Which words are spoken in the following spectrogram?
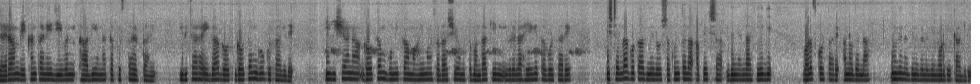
ಜಯರಾಮ್ ಬೇಕಂತಾನೆ ಜೀವನ್ ಹಾದಿಯನ್ನ ತಪ್ಪಿಸ್ತಾ ಇರ್ತಾನೆ. ಈ ವಿಚಾರ ಈಗ ಗೌತಮ್ಗೂ ಗೊತ್ತಾಗಿದೆ. ಈ ವಿಷಯನ ಗೌತಮ್, ಭೂಮಿಕಾ, ಮಹಿಮಾ, ಸದಾಶಿವ ಮತ್ತು ಮಂದಾಕಿನಿ ಇವರೆಲ್ಲ ಹೇಗೆ ತಗೊಳ್ತಾರೆ ಇಷ್ಟೆಲ್ಲ ಗೊತ್ತಾದ ಮೇಲೂ ಶಕುಂತಲಾ ಅಪೇಕ್ಷಾ ಇದನ್ನೆಲ್ಲ ಹೇಗೆ ಬಳಸ್ಕೊಳ್ತಾರೆ ಅನ್ನೋದನ್ನ ಮುಂದಿನ ದಿನಗಳಲ್ಲಿ ನೋಡಬೇಕಾಗಿದೆ.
